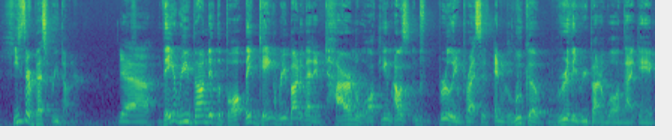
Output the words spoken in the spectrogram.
he's their best rebounder. Yeah. They rebounded the ball. They gang rebounded that entire Milwaukee game. I was, it was really impressive. And Luka really rebounded well in that game.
